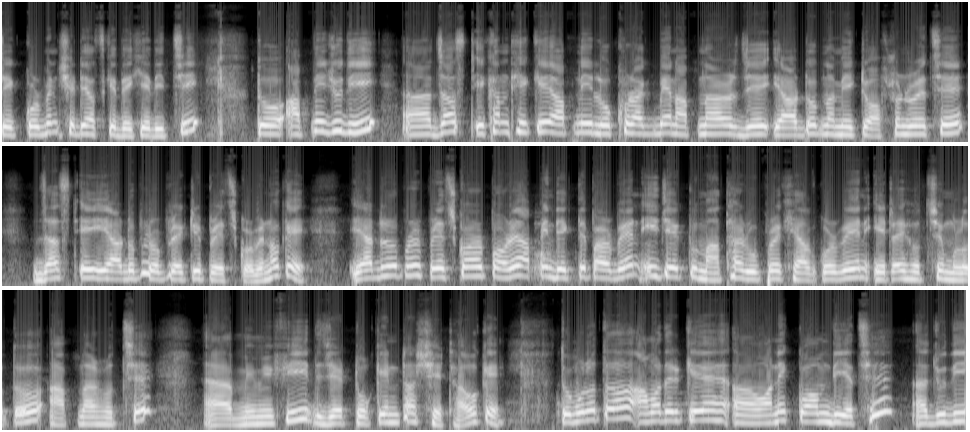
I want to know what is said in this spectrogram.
চেক করবেন সেটি আজকে দেখিয়ে দিচ্ছি। তো আপনি যদি জাস্ট এখান থেকে আপনি লক্ষ্য রাখবেন আপনার যে এয়ারড্রপ নামে একটি অপশন রয়েছে জাস্ট এই এয়ারড্রপের উপরে একটি প্রেস করবেন ওকে এয়ারড্রপের উপরে প্রেস করার পরে আপনি দেখতে পারবেন, এই যে একটু মাথার উপরে খেয়াল করবেন, এটাই হচ্ছে মূলত আপনার হচ্ছে মিমিফি যে টোকেনটা সেটা ওকে তো মূলত আমাদেরকে অনেক কম দিয়েছে। যদি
